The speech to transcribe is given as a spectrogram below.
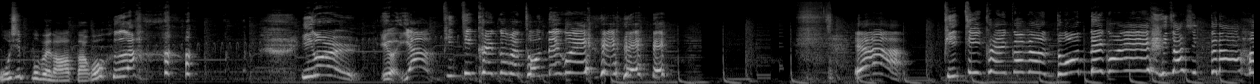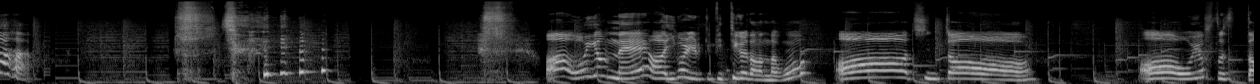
50법에 나왔다고? 흐아! 이걸 이거 야 BT 칼 거면 돈 내고 해. 야 BT 칼 거면 돈 내고 해, 이 자식들아. 아 어이없네. 아 이걸 이렇게 비틱을 당한다고? 아 진짜. 아 어이없어 진짜.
